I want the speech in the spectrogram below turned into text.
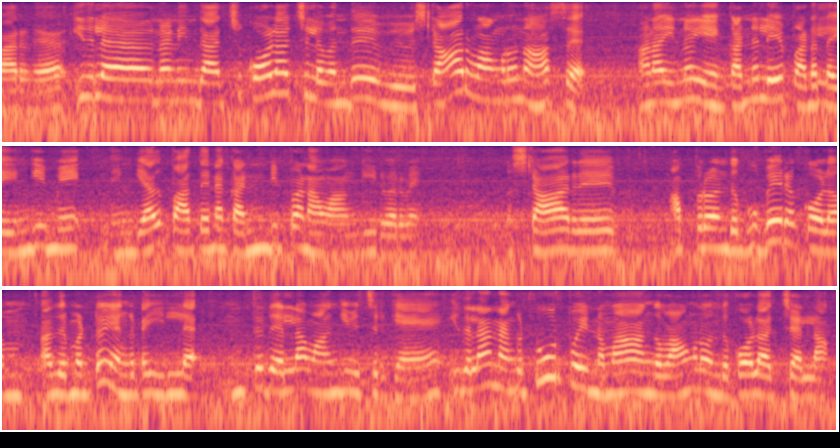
பாருங்கள் இதில் நான் இந்த அச்சு கோலாச்சில் வந்து ஸ்டார் வாங்கணும்னு ஆசை. ஆனால் இன்னும் என் கண்ணிலே படலை எங்கேயுமே. எங்கேயாவது பார்த்தேன்னா கண்டிப்பாக நான் வாங்கிட்டு வருவேன். ஸ்டாரு அப்புறம் இந்த குபேர கோலம் அது மட்டும் என்கிட்ட இல்லை. மித்தது எல்லாம் வாங்கி வச்சுருக்கேன். இதெல்லாம் நாங்கள் டூர் போயிருந்தோமா அங்கே வாங்கினோம் இந்த கோலாச்சு எல்லாம்.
